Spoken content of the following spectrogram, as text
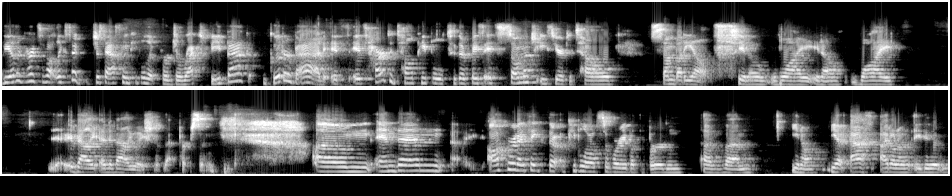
the other parts about, like I said, just asking people that for direct feedback, good or bad. It's it's hard to tell people to their face. It's so much easier to tell somebody else, you know, why, you know, why evaluate an evaluation of that person. Um, and then uh, awkward. I think there, people are also worried about the burden of, um, you know, yeah. Ask, I don't know.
